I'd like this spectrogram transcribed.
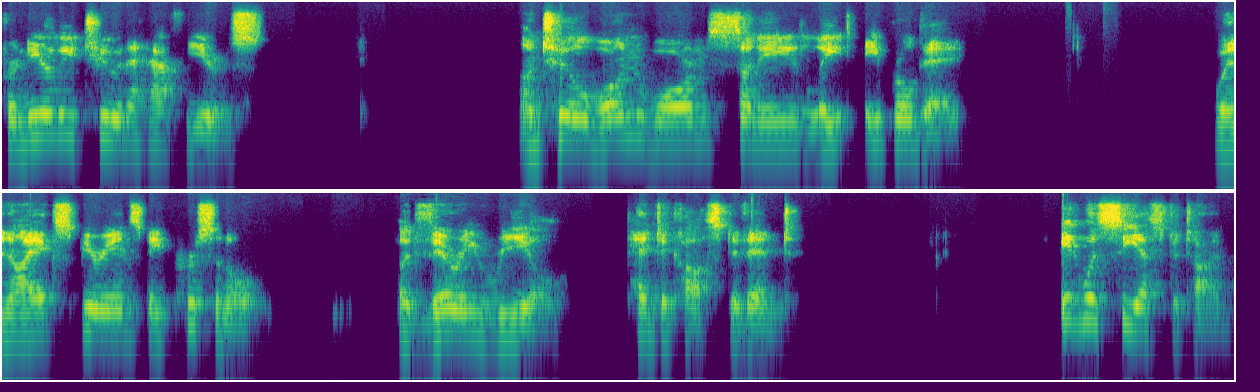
for nearly two and a half years. until one warm, sunny, late April day when I experienced a personal but very real Pentecost event. It was siesta time,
